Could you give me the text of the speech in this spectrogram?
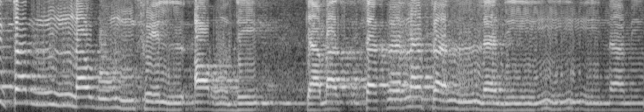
ليستخلفنهم في الأرض كما استخلف الذين من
